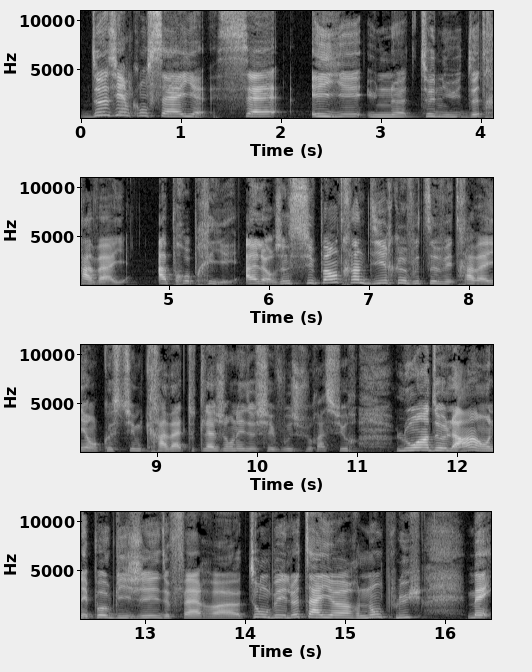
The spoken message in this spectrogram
Deuxième conseil, c'est ayez une tenue de travail Alors, je ne suis pas en train de dire que vous devez travailler en costume cravate toute la journée de chez vous, je vous rassure. Loin de là, on n'est pas obligé de faire euh, tomber le tailleur non plus. Mais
